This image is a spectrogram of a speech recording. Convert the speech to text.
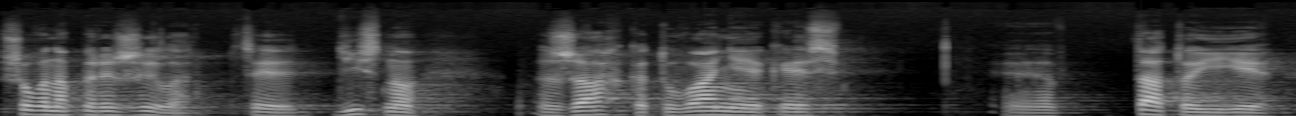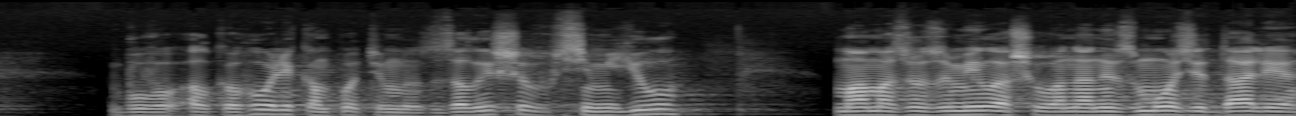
що вона пережила. Це дійсно жах, катування якесь. Е, Тато її був алкоголіком, потім залишив сім'ю. Мама зрозуміла, що вона не в змозі далі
